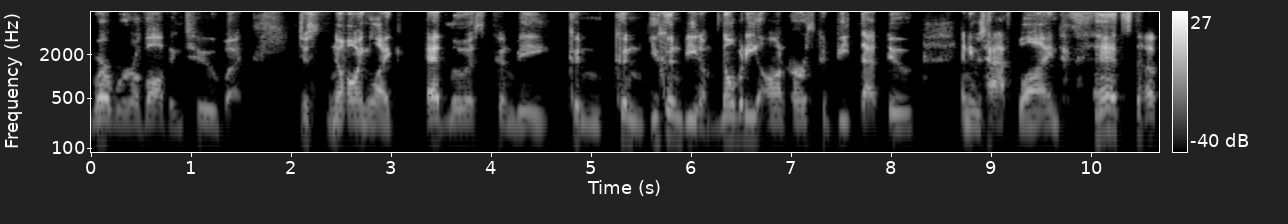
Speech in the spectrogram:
where we're evolving to. But just knowing like Ed Lewis couldn't be couldn't couldn't you couldn't beat him. Nobody on earth could beat that dude, and he was half blind and stuff.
